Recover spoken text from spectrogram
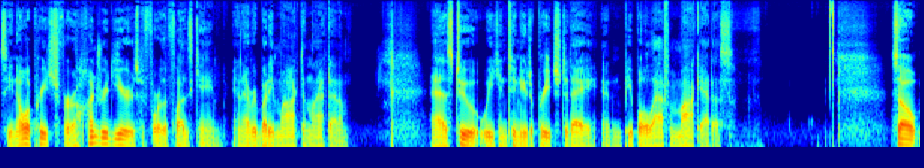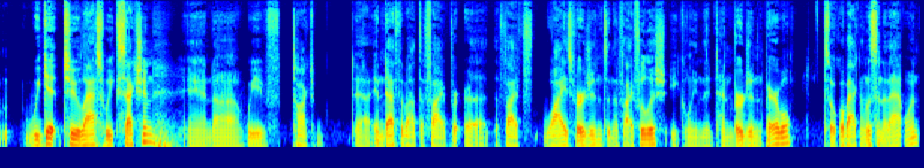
See, Noah preached for a hundred years before the floods came, and everybody mocked and laughed at him. As too, we continue to preach today, and people laugh and mock at us. So we get to last week's section, and uh, we've talked uh, in depth about the five uh, the five wise virgins and the five foolish, equaling the ten virgin parable. So go back and listen to that one.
